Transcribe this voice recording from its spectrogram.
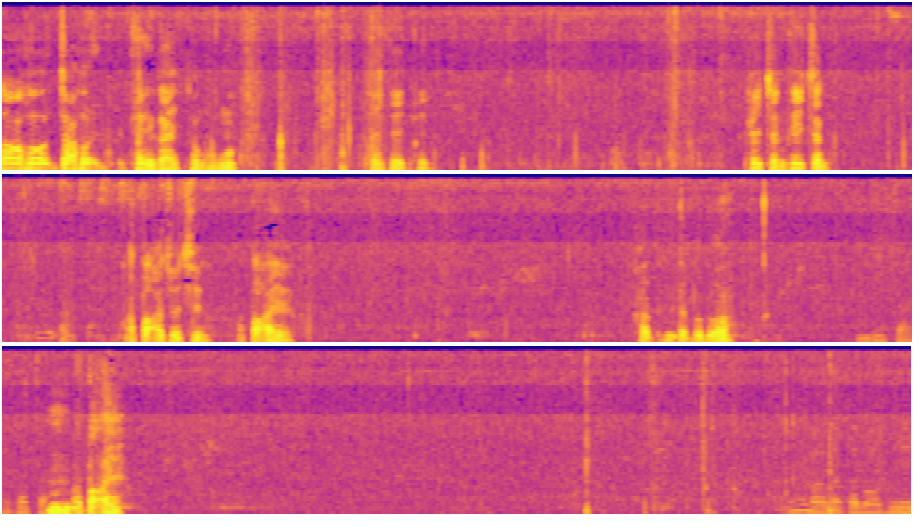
到后家后推开上空啊推推推推正推正啊打出去啊打呀 khát thì tập đó ừ nó nó là cái lò đi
